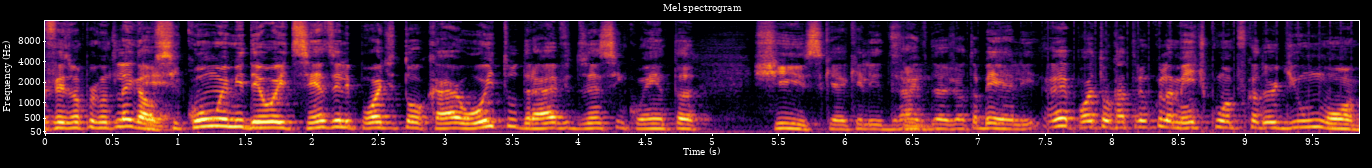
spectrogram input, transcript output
fez uma pergunta legal. É. Se com o MD800 ele pode tocar 8 drive 250X, que é aquele drive Sim. da JBL. É, pode tocar tranquilamente com um amplificador de 1 ohm.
